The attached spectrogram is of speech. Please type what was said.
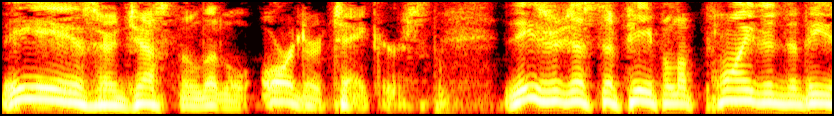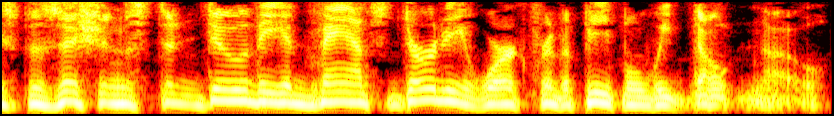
These are just the little order takers. These are just the people appointed to these positions to do the advanced dirty work for the people we don't know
